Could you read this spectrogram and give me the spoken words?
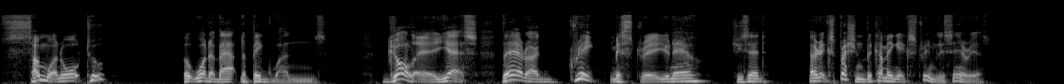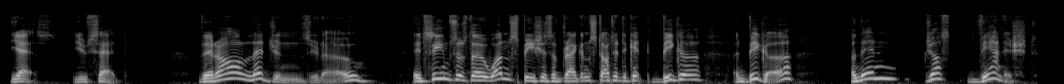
Someone ought to. But what about the big ones? Golly, yes, they're a great mystery, you know, she said, her expression becoming extremely serious. Yes, you said. There are legends, you know. It seems as though one species of dragon started to get bigger and bigger, and then just vanished.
